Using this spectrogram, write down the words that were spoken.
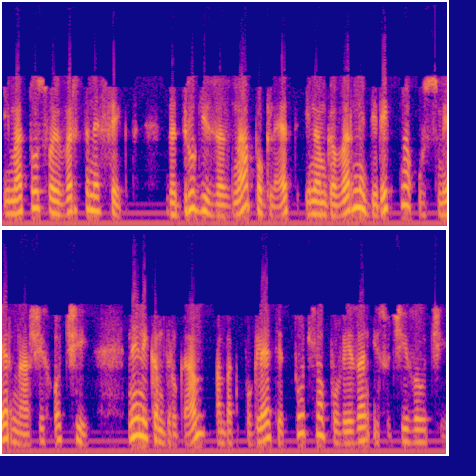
ima to svoj vrsten efekt, da drugi zazna pogled in nam ga vrne direktno v smer naših oči. Ne nekam drugam, ampak pogled je točno povezan iz oči v oči.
